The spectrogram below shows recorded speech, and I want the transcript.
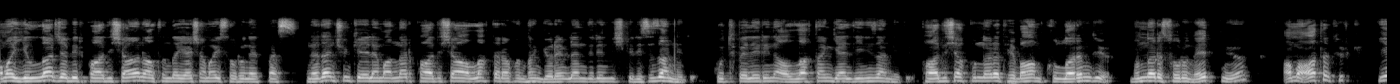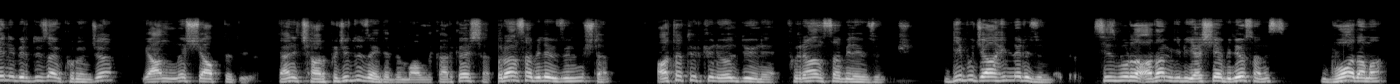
Ama yıllarca bir padişahın altında yaşamayı sorun etmez. Neden? Çünkü elemanlar padişahı Allah tarafından görevlendirilmiş birisi zannediyor. Hutbelerini Allah'tan geldiğini zannediyor. Padişah bunlara tebaam kullarım diyor. Bunları sorun etmiyor. Ama Atatürk yeni bir düzen kurunca yanlış yaptı diyor. Yani çarpıcı düzeyde bir mallık arkadaşlar. Fransa bile üzülmüş lan. Atatürk'ün öldüğüne Fransa bile üzülmüş. Bir bu cahiller üzülmedi. Siz burada adam gibi yaşayabiliyorsanız bu adama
